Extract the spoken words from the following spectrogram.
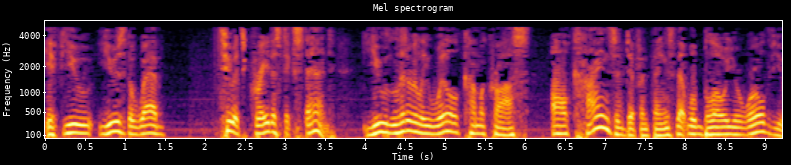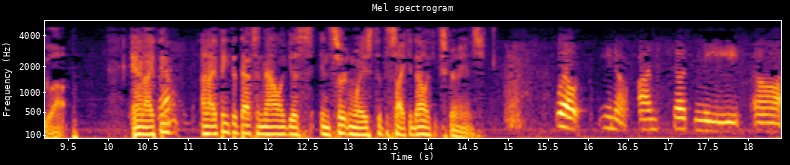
if you use the web to its greatest extent, you literally will come across all kinds of different things that will blow your worldview up. And I think, and I think that that's analogous in certain ways to the psychedelic experience. Well, you know, I'm certainly uh,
